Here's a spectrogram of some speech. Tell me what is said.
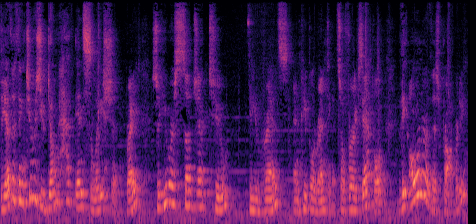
The other thing too is you don't have insulation, right? So you are subject to the rents and people renting it. So for example, the owner of this property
